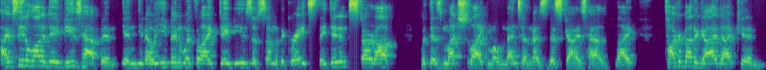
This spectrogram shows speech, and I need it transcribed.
I've seen a lot of debuts happen, and you know, even with like debuts of some of the greats, they didn't start off with as much like momentum as this guy's had. Like talk about a guy that can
